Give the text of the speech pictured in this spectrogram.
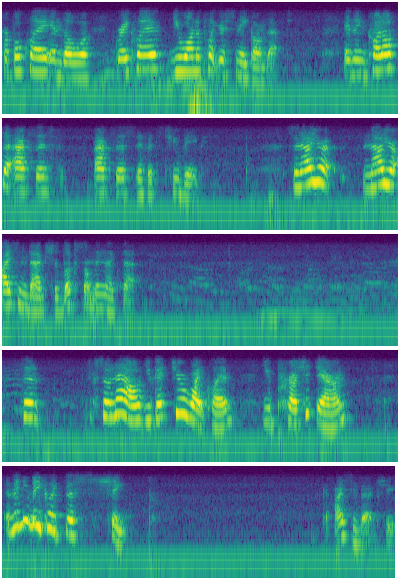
purple clay and the gray clay, you want to put your snake on that and then cut off the axis axis if it's too big. So now your now your icing bag should look something like that. So so now you get your white clay, you press it down, and then you make like this shape. Icing bag shape.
